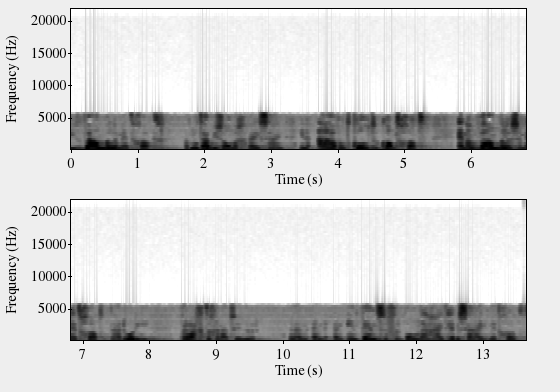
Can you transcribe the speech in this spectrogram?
die wandelen met God. Wat moet dat bijzonder geweest zijn? In de avondkoelte komt God. En dan wandelen ze met God, daardoor die prachtige natuur. Een, een, een intense verbondenheid hebben zij met God.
